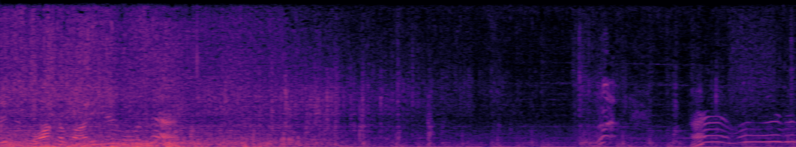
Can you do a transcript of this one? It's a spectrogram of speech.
they just walk up on you? What was that? Alright, whatever.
